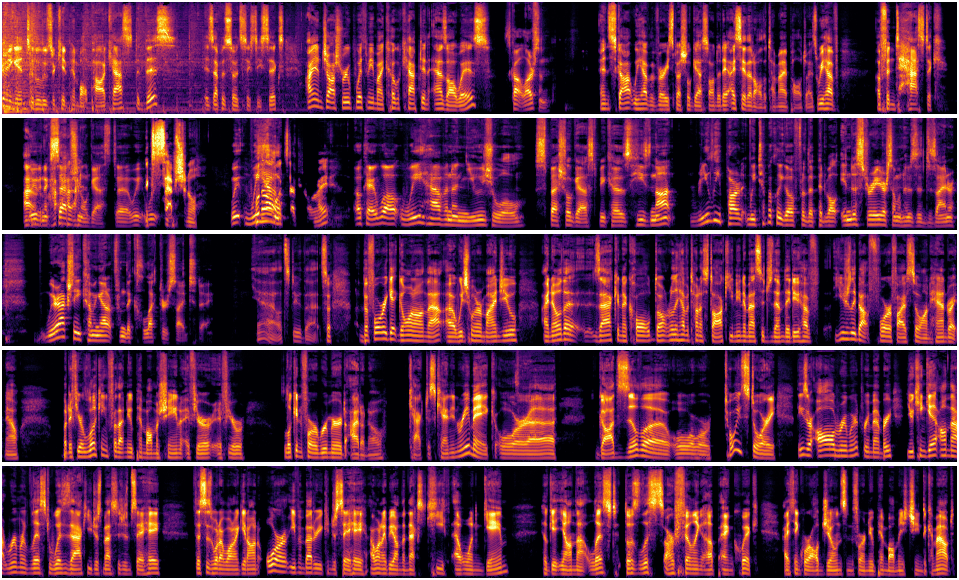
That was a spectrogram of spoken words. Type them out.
tuning in to the Loser Kid Pinball Podcast. This is episode 66. I am Josh Roop. With me, my co captain, as always, Scott Larson. And Scott, we have a very special guest on today. I say that all the time. I apologize. We have a fantastic, we have an exceptional guest. Uh, we, exceptional. We we, we have exceptional, right? Okay, well, we have an unusual special guest because he's not really part. We typically go for the pinball industry or someone who's a designer. We're actually coming it from the collector side today. Yeah, let's do that. So before we get going on that, uh, we just want to remind you. I know that Zach and Nicole don't really have a ton of stock. You need to message them. They do have usually about four or five still on hand right now. But if you're looking for that new pinball machine, if you're if you're looking for a rumored, I don't know, Cactus Canyon remake or uh, Godzilla or Toy Story. These are all rumored. Remember, you can get on that rumor list with Zach. You just message him, say, hey, this is what I want to get on. Or even better, you can just say, hey, I want to be on the next Keith Elwin game. He'll get you on that list. Those lists are filling up and quick. I think we're all jonesing for a new pinball machine to come out.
